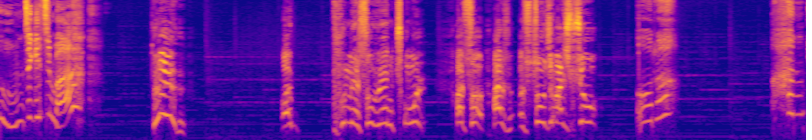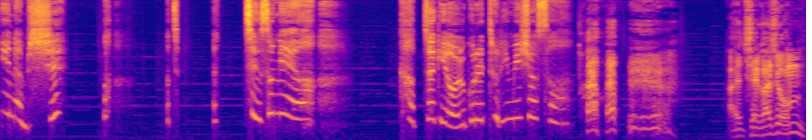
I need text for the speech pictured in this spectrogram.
움직이지 마! 으! 아, 품에서 웬 총을 아, 쏘, 아, 쏘지 마십시오. 어라? 한기남 씨? 어, 제, 죄송해요. 갑자기 얼굴을 들이미셔서 아, 제가 좀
